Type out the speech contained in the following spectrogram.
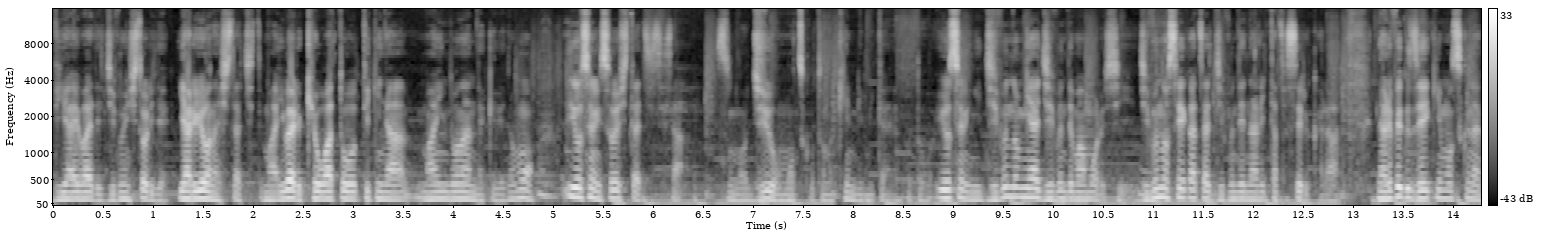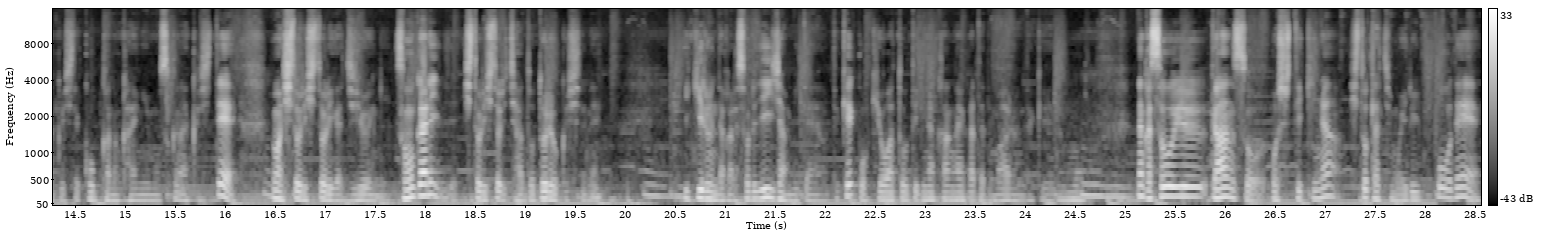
DIY で自分1人でやるような人たちって、まあ、いわゆる共和党的なマインドなんだけれども要するにそういう人たちってさその銃を持つことの権利みたいなことを要するに自分の身は自分で守るし自分の生活は自分で成り立たせるからなるべく税金も少なくして国家の介入も少なくして、まあ、一人一人が自由にその代わり一人一人ちゃんと努力してね生きるんだからそれでいいじゃんみたいなのって結構共和党的な考え方でもあるんだけれども、うん、なんかそういう元祖保守的な人たちもいる一方で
